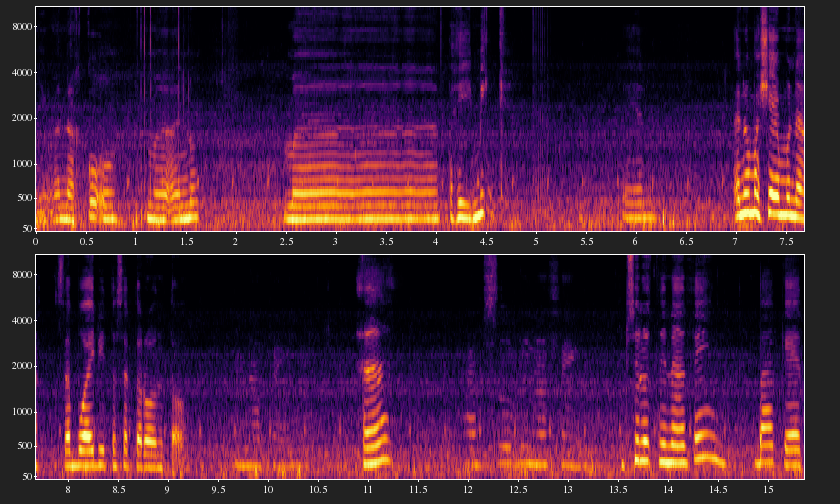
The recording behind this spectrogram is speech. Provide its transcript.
yung anak ko oh maano matahimik ayan ano ma-share mo na sa buhay dito sa Toronto Nothing. ha? Absolutely nothing. absolutely nothing bakit?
